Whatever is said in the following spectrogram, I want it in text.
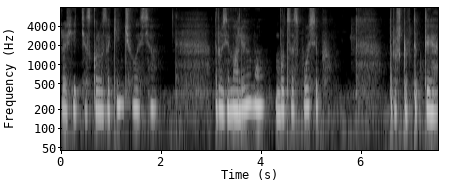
жахіття скоро закінчилося. Друзі, малюємо, бо це спосіб трошки втекти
